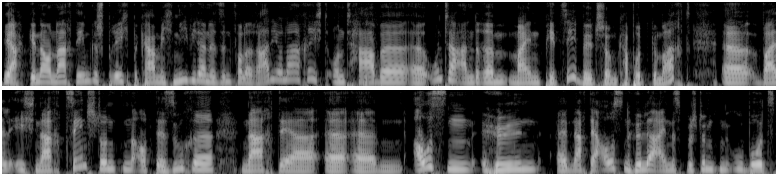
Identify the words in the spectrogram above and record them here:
Ja, genau nach dem Gespräch bekam ich nie wieder eine sinnvolle Radionachricht und habe äh, unter anderem meinen PC-Bildschirm kaputt gemacht, äh, weil ich nach zehn Stunden auf der Suche nach der äh, ähm, Außenhüllen, äh, nach der Außenhülle eines bestimmten U-Boots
